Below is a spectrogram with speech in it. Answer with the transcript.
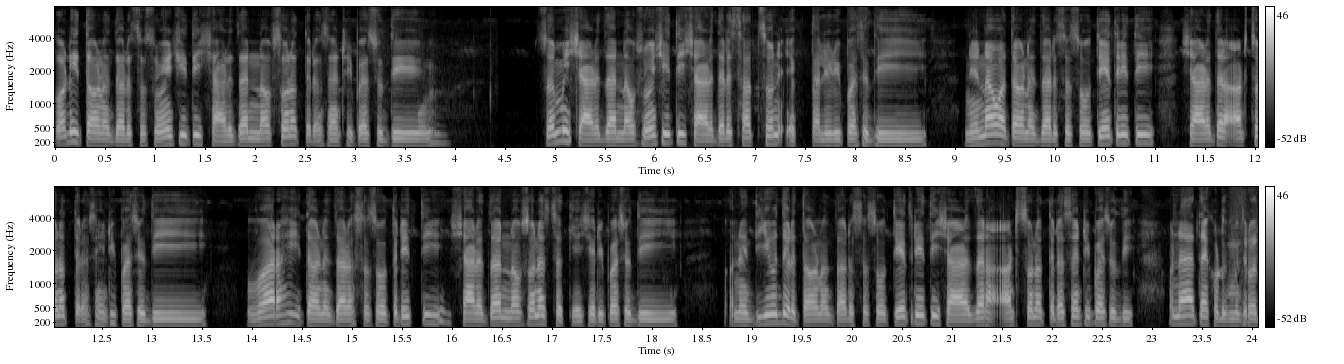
કડી ત્રણ હજાર છસો એંશીથી ચાર હજાર નવસો ને ત્રેસઠ રૂપિયા સુધી. સમી ચાર હજાર નવસો એંશીથી ચાર હજાર સાતસો ને એકતાલીસ રૂપિયા સુધી. નેનાવા ત્રણ હજાર છસો તેત્રીસથી ચાર હજાર આઠસો ને ત્રેસઠ રૂપિયા સુધી. વારાહી ત્રણ હજાર છસો ત્રીસથી ચાર હજાર નવસો ને સત્યાસી રૂપિયા સુધી. અને દિયોદર ત્રણ હજાર છસો તેત્રીસથી ચાર હજાર આઠસો ને ત્રેસઠ રૂપિયા સુધી. અને આ ખેડૂત મિત્રો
